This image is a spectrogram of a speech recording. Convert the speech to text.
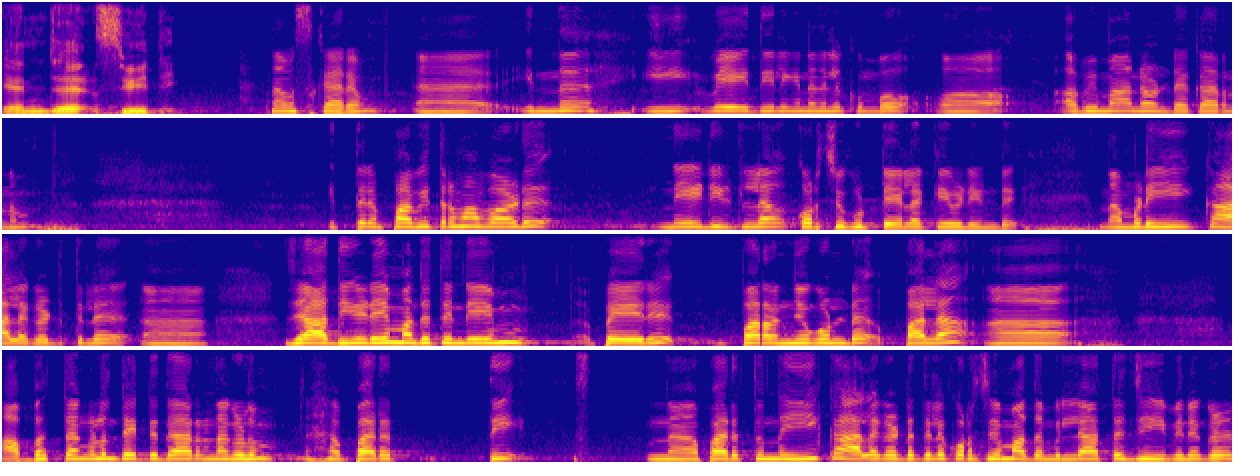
എൻ ജെ സ്വീറ്റി. നമസ്കാരം. ഇന്ന് ഈ വേദിയിൽ ഇങ്ങനെ നിൽക്കുമ്പോൾ അഭിമാനമുണ്ട്. കാരണം ഇത്തരം പവിത്രം അവാർഡ് നേടിയിട്ടുള്ള കുറച്ച് കുട്ടികളൊക്കെ ഇവിടെ ഉണ്ട് നമ്മുടെ ഈ കാലഘട്ടത്തിൽ ജാതിയുടെയും മതത്തിന്റെയും പേര് പറഞ്ഞുകൊണ്ട് പല അബദ്ധങ്ങളും തെറ്റിദ്ധാരണകളും പരത്തി പരത്തുന്ന ഈ കാലഘട്ടത്തിൽ കുറച്ച് മതമില്ലാത്ത ജീവനുകൾ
